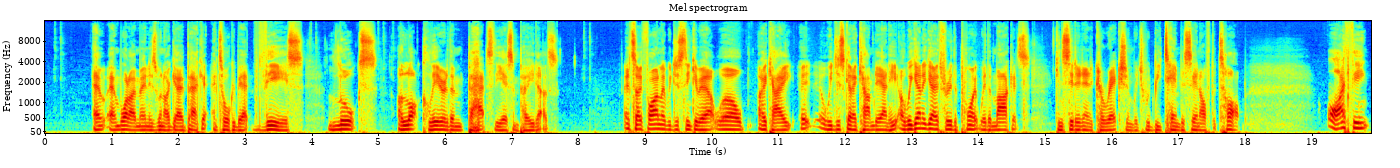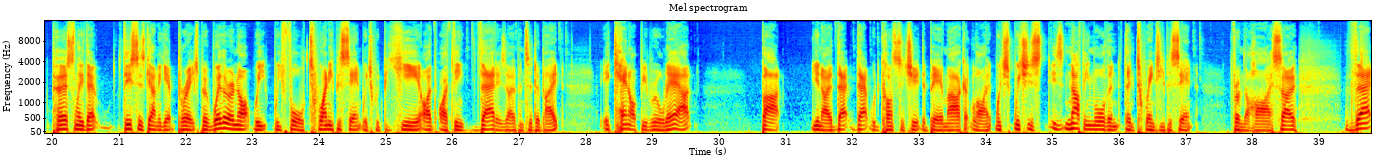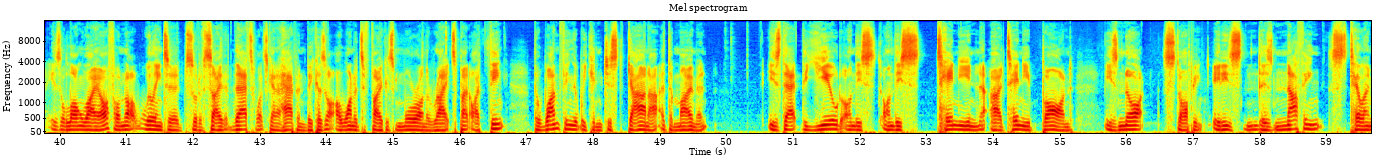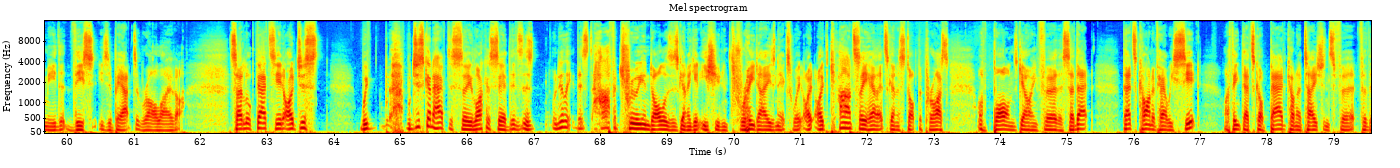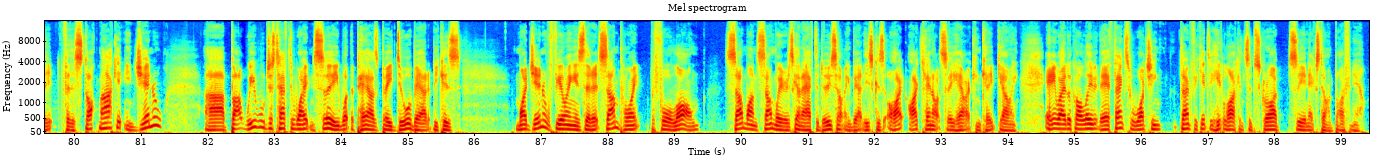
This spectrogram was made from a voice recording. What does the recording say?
and, and what I mean is when I go back and talk about this, looks a lot clearer than perhaps the S&P does. And so finally, we just think about, well, okay, uh, are we just going to come down here? Are we going to go through the point where the market's considered in a correction, which would be 10% off the top. I think personally that this is going to get breached, but whether or not we, we fall 20%, which would be here, I, I think that is open to debate. It cannot be ruled out, but you know that that would constitute the bear market line, which which is is nothing more than than 20% from the high. So that is a long way off. I'm not willing to sort of say that that's what's going to happen because I wanted to focus more on the rates. But I think the one thing that we can just garner at the moment is that the yield on this on this 10 year uh, 10 year bond is not stopping. It is there's nothing telling me that this is about to roll over. So look, that's it. I just we we're just going to have to see. Like I said, there's, there's nearly there's half a trillion dollars is going to get issued in three days next week. I, I can't see how that's going to stop the price of bonds going further. So that that's kind of how we sit. I think that's got bad connotations for, for the for the stock market in general. Uh, but we will just have to wait and see what the powers be do about it because my general feeling is that at some point before long, someone somewhere is going to have to do something about this because I, I cannot see how it can keep going. Anyway, look, I'll leave it there. Thanks for watching. Don't forget to hit like and subscribe. See you next time. Bye for now.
